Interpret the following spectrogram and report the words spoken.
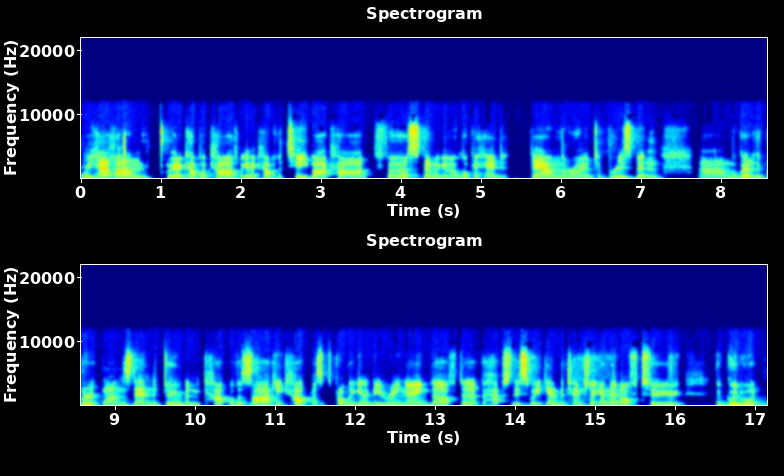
We have um we got a couple of cards. We're going to cover the T bar card first, then we're going to look ahead down the road to Brisbane. Um, we'll go to the Group Ones, then the Doomben Cup or the Zaaki Cup, as it's probably going to be renamed after perhaps this weekend potentially, and then off to the Goodwood,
